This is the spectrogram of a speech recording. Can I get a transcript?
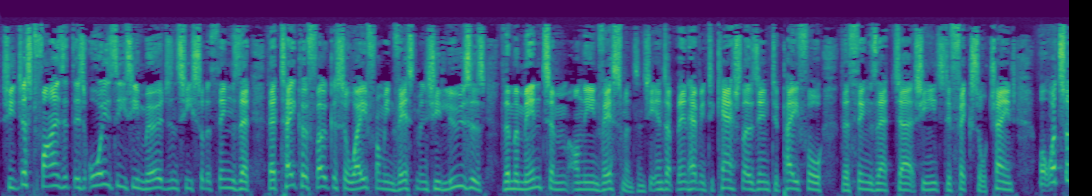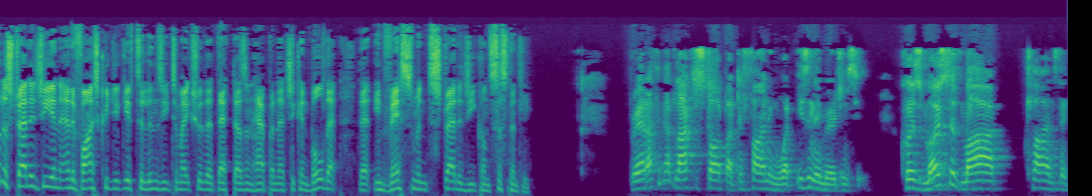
she just finds that there's always these emergency sort of things that that take her focus away from investment. She loses the momentum on the investments, and she ends up then having to cash those in to pay for the things that uh, she needs to fix or change. Well, what sort of strategy and, and, advice could you give to Lindsay to make sure that that doesn't happen, that she can build that, that investment strategy consistently? Brad, I think I'd like to start by defining what is an emergency. Because most of my clients that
